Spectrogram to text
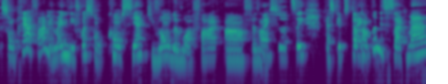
sont prêts à faire mais même des fois sont conscients qu'ils vont devoir faire en faisant ça tu sais. Parce que tu t'attends pas nécessairement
